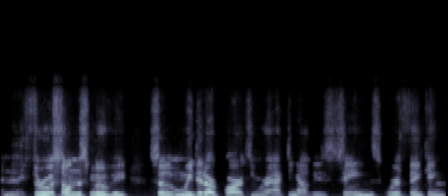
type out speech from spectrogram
and they threw us on this movie so that when we did our parts and we're acting out these scenes, we're thinking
